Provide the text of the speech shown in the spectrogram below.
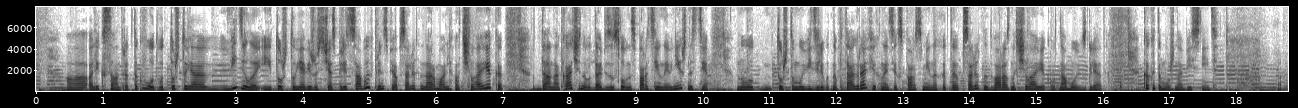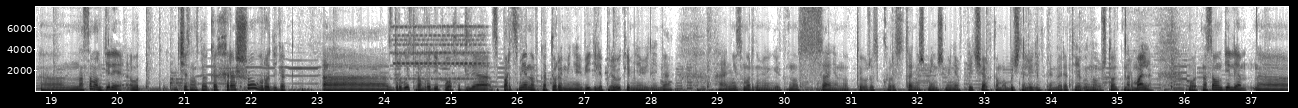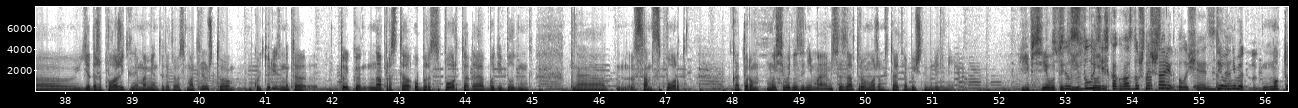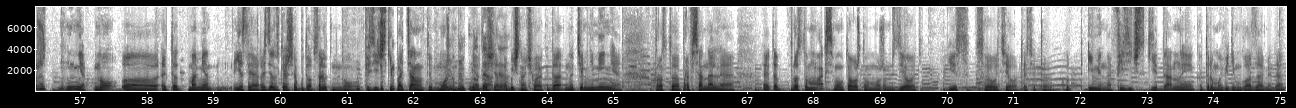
а, Александра. Так вот, вот то, что я видела, и то, что я вижу сейчас перед собой, в принципе, абсолютно нормального человека. Да, накачанного, да, безусловно, спортивной внешности. Но то, что мы видели вот на фотографиях на этих спортсменах, это абсолютно два разных человека, вот на мой взгляд. Как это можно объяснить? Э, На самом деле, вот честно сказать, как хорошо вроде как, а с другой стороны вроде плохо. Для спортсменов, которые меня видели, привыкли меня видеть, да, они смотрят на меня и говорят, ну, Саня, ну ты уже скоро станешь меньше меня в плечах. Там обычные люди, когда говорят, я говорю, ну что, это нормально. Вот. На самом деле, э, я даже положительные моменты от этого смотрю, что культуризм это только напросто образ спорта, да, бодибилдинг, э, сам спорт, которым мы сегодня занимаемся, завтра мы можем стать обычными людьми. И все вот Все эти сдуетесь, истории... как воздушный Абсолютно. шарик, получается, Дело да? не в этом. Ну, тоже... Нет, но э, этот момент... Если я разденусь, конечно, я буду абсолютно ну, физически подтянутый. Можно будет меня Ну да, отличить от обычного человека, да? Но, тем не менее, просто профессиональное... Это просто максимум того, что мы можем сделать из своего тела. То есть это вот именно физические данные, которые мы видим глазами, да?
